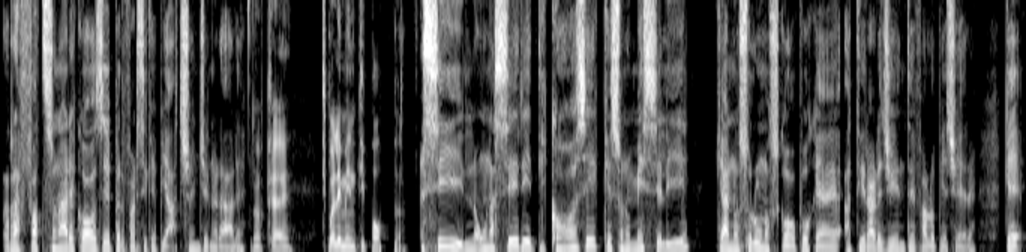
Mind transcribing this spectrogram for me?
raffazzonare cose per far sì che piaccia in generale. Ok. Tipo elementi pop. Sì, una serie di cose che sono messe lì che hanno solo uno scopo che è attirare gente e farlo piacere. Che,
